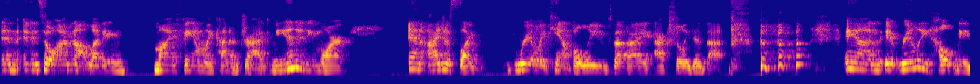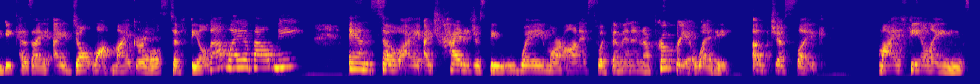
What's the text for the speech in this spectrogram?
And and so I'm not letting my family kind of drag me in anymore. And I just like really can't believe that I actually did that. and it really helped me because I, I don't want my girls to feel that way about me. And so I, I try to just be way more honest with them in an appropriate way of just like my feelings,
